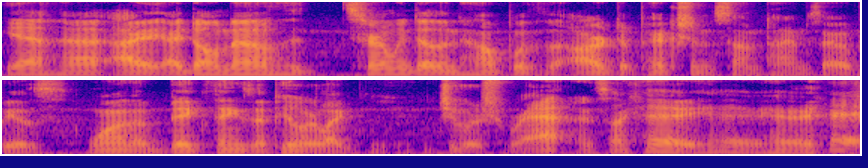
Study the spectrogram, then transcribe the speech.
yeah, I I- don't know. It certainly doesn't help with our depiction sometimes though, because one of the big things that people are like Jewish rat. It's like, hey, hey, hey. Hey,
